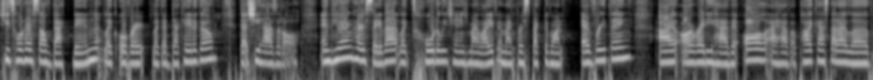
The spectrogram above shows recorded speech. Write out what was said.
She told herself back then, like over like a decade ago, that she has it all. And hearing her say that like totally changed my life and my perspective on everything. I already have it all. I have a podcast that I love,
